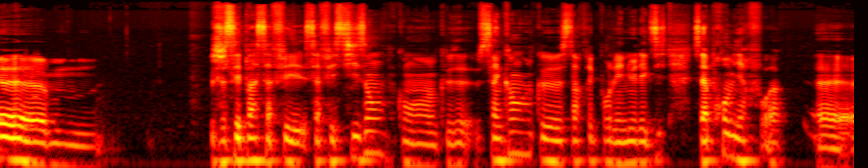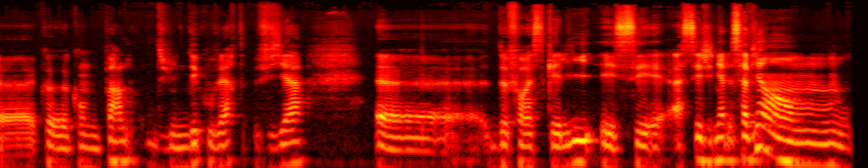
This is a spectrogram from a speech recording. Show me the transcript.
Euh, je sais pas, ça fait ça fait six ans que cinq ans que Star Trek pour les nuls existe. C'est la première fois euh, qu'on nous parle d'une découverte via euh, de Forest Kelly et c'est assez génial. Ça vient en,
